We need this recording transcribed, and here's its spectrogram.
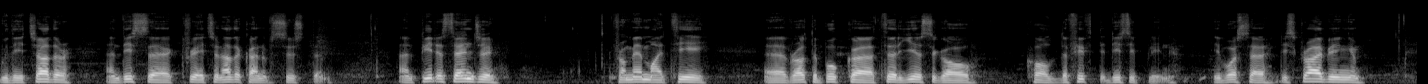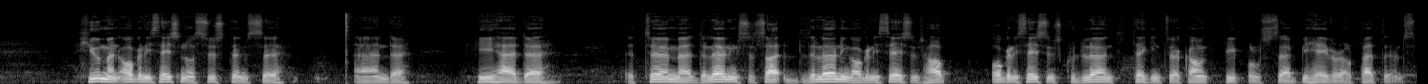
with each other and this uh, creates another kind of system. And Peter Senge from MIT uh, wrote a book uh, 30 years ago called The Fifth Discipline. It was uh, describing human organizational systems uh, and uh, he had a term, uh, the, learning the learning organizations, how organizations could learn to take into account people's uh, behavioral patterns.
